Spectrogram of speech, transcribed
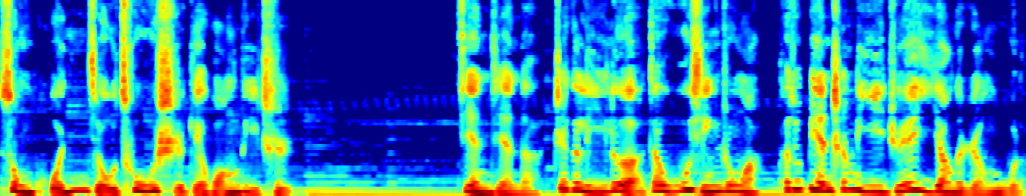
送混酒粗食给皇帝吃。渐渐的，这个李乐在无形中啊，他就变成李傕一样的人物了。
